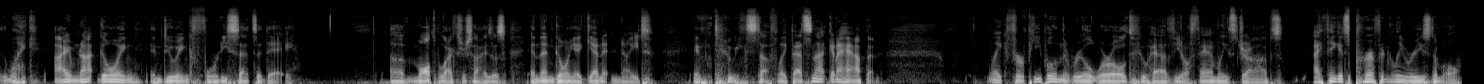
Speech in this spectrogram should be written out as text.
Like, I'm not going and doing 40 sets a day of multiple exercises and then going again at night and doing stuff. Like, that's not going to happen. Like, for people in the real world who have, you know, families, jobs, I think it's perfectly reasonable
